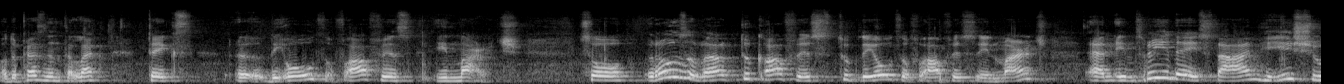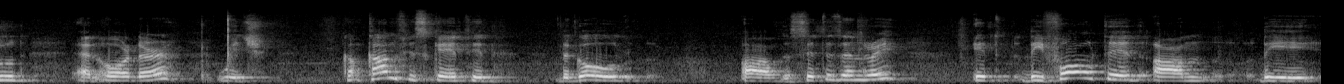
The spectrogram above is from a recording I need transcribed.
or the president elect takes uh, the oath of office in March. So Roosevelt took office, took the oath of office in March, and in three days' time he issued an order which confiscated the gold of the citizenry. It defaulted on the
